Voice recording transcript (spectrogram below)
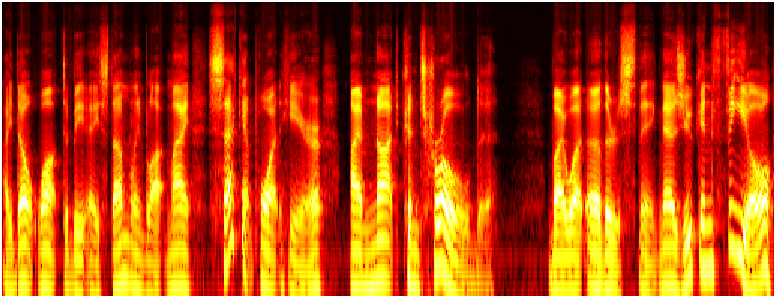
I don't want to be a stumbling block. My second point here I'm not controlled by what others think. Now, as you can feel,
